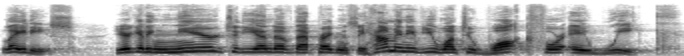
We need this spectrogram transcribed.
ladies, you're getting near to the end of that pregnancy. How many of you want to walk for a week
